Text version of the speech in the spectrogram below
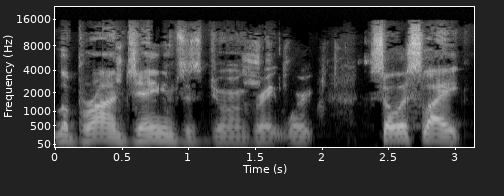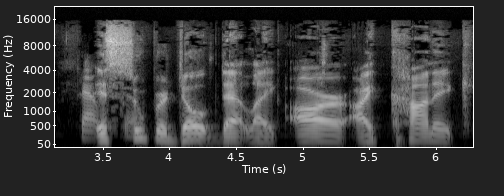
LeBron James is doing great work. So it's like it's dope. super dope that like our iconic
